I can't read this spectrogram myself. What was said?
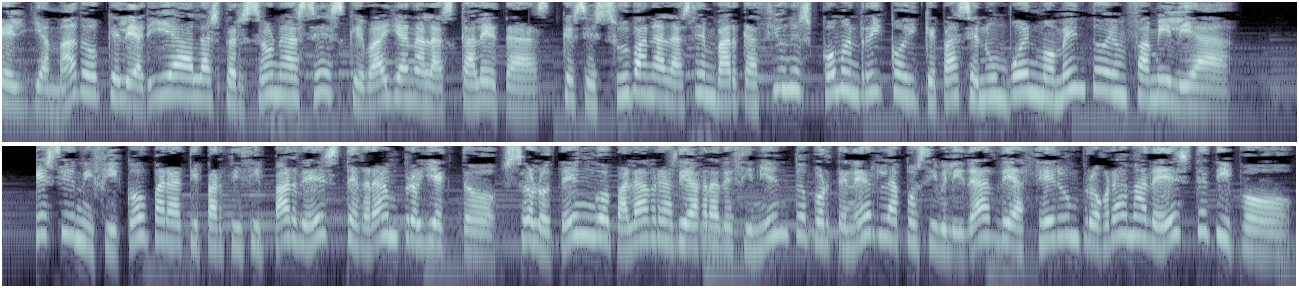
El llamado que le haría a las personas es que vayan a las caletas, que se suban a las embarcaciones, coman rico y que pasen un buen momento en familia. ¿Qué significó para ti participar de este gran proyecto? Solo tengo palabras de agradecimiento por tener la posibilidad de hacer un programa de este tipo.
